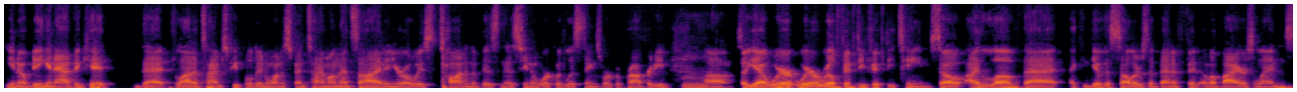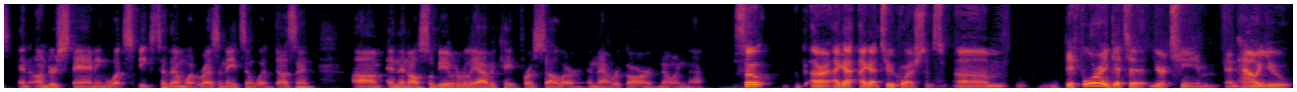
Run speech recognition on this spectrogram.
you know, being an advocate that a lot of times people didn't want to spend time on that side and you're always taught in the business you know work with listings work with property. Mm-hmm. um, so yeah we're we're a real 50-50 team. So i love that i can give the sellers the benefit of a buyer's lens and understanding what speaks to them what resonates and what doesn't um, and then also be able to really advocate for a seller in that regard knowing that. So all right i got i got two questions. Um, before i get to your team and how you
